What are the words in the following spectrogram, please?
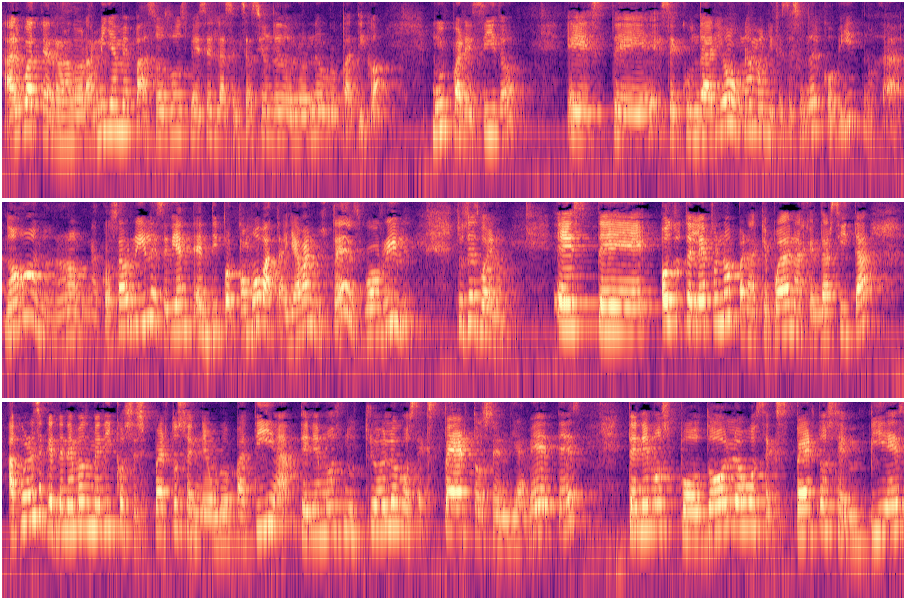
algo aterrador. A mí ya me pasó dos veces la sensación de dolor neuropático, muy parecido, este, secundario una manifestación del COVID. No, no, no, una cosa horrible. Ese día entendí por cómo batallaban ustedes, fue horrible. Entonces, bueno, este, otro teléfono para que puedan agendar cita. Acuérdense que tenemos médicos expertos en neuropatía, tenemos nutriólogos expertos en diabetes, tenemos podólogos expertos en pies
